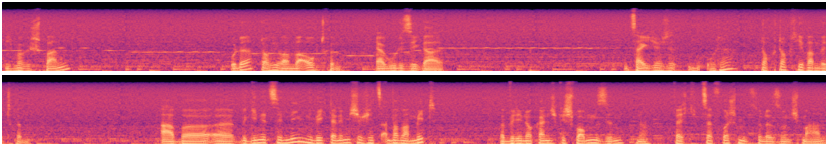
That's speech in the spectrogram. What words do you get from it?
Bin ich mal gespannt. Oder? Doch, hier waren wir auch drin. Ja gut, ist egal. Dann zeige ich euch... Oder? Doch, doch, hier waren wir drin. Aber äh, wir gehen jetzt den linken Weg, da nehme ich euch jetzt einfach mal mit. Weil wir den noch gar nicht geschwommen sind. Ne? Vielleicht gibt es ja Froschmützen oder so einen Schmarrn.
